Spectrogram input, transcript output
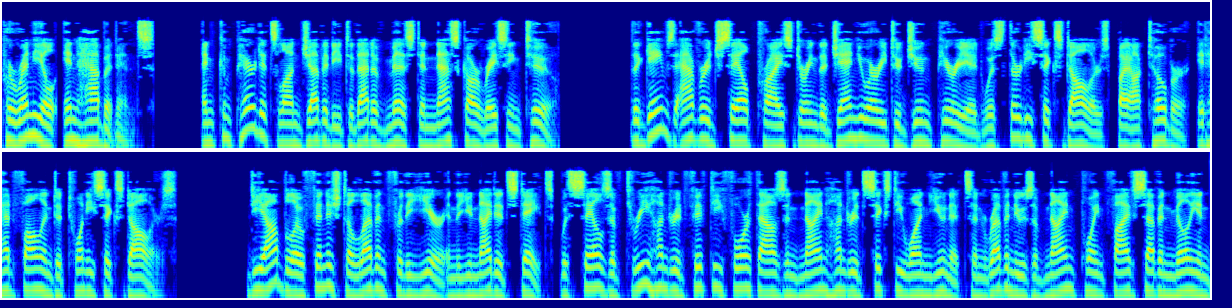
perennial inhabitants, and compared its longevity to that of Myst and NASCAR Racing 2. The game's average sale price during the January to June period was $36, by October, it had fallen to $26. Diablo finished 11th for the year in the United States, with sales of 354,961 units and revenues of $9.57 million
